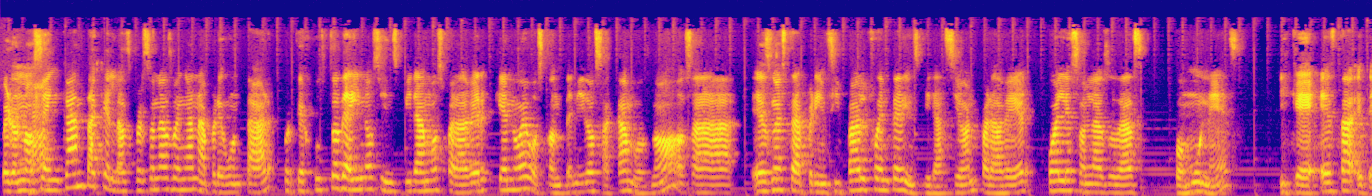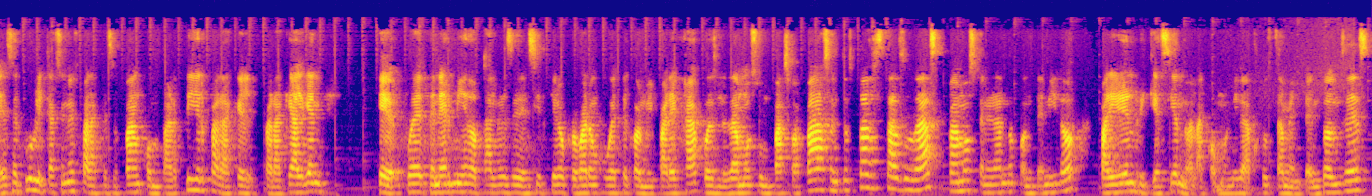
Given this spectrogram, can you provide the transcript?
pero nos encanta que las personas vengan a preguntar, porque justo de ahí nos inspiramos para ver qué nuevos contenidos sacamos, ¿no? O sea, es nuestra principal fuente de inspiración para ver cuáles son las dudas comunes y que esta, hacer publicaciones para que se puedan compartir, para que, para que alguien que puede tener miedo tal vez de decir quiero probar un juguete con mi pareja, pues le damos un paso a paso. Entonces, todas estas dudas vamos generando contenido para ir enriqueciendo a la comunidad justamente. Entonces,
